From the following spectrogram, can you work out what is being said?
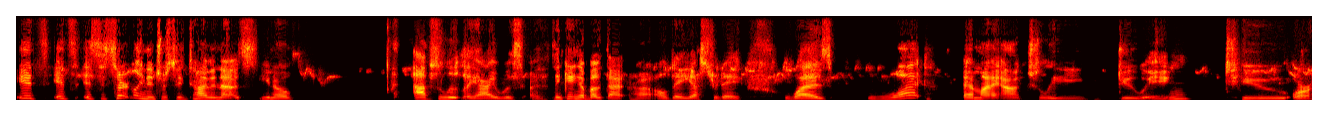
it's it's it's certainly an interesting time, and that's you know, absolutely. I was uh, thinking about that uh, all day yesterday. Was what am I actually doing to, or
